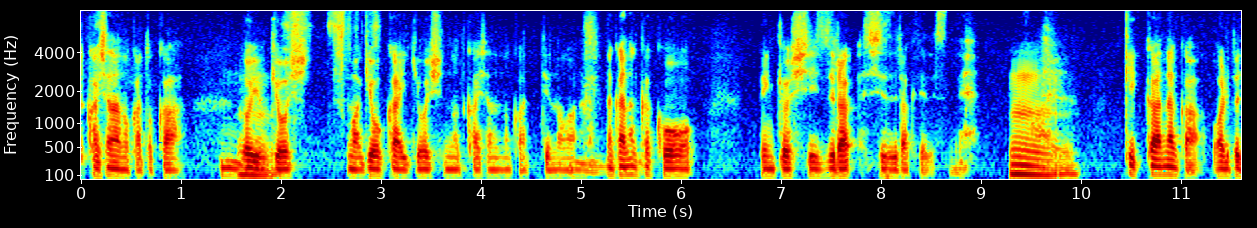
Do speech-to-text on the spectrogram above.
う会社なのかとかうん。どういう業種、まあ、業界業種の会社なのかっていうのが、なかなかこう勉強しづらしづらくてですね。結果なんか割と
